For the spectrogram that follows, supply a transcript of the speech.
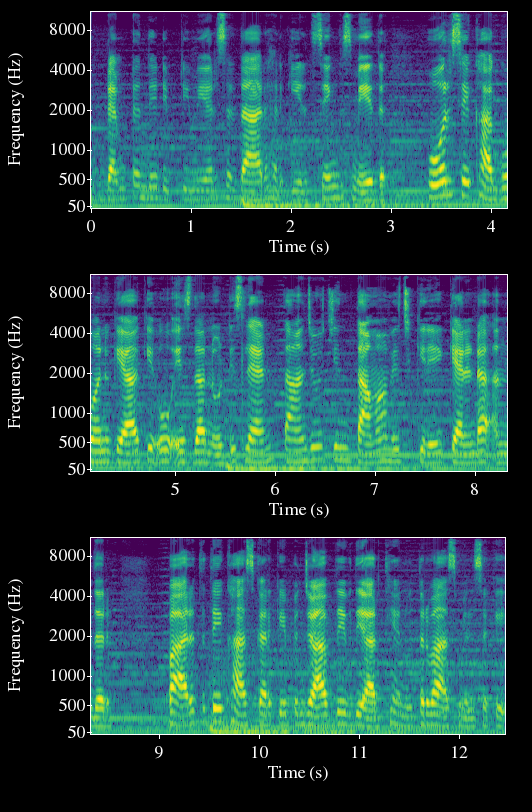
ਬ੍ਰੈਂਪਟਨ ਦੇ ਡਿਪਟੀ ਮੇਅਰ ਸਰਦਾਰ ਹਰਕੀਰਤ ਸਿੰਘ ਸਮੇਤ ਹੋਰ ਸਿੱਖ ਆਗੂਆਂ ਨੂੰ ਕਿਹਾ ਕਿ ਉਹ ਇਸ ਦਾ ਨੋਟਿਸ ਲੈਣ ਤਾਂ ਜੋ ਚਿੰਤਾਵਾਂ ਵਿੱਚ ਘਿਰੇ ਕੈਨੇਡਾ ਅੰਦਰ, ਭਾਰਤ ਤੇ ਖਾਸ ਕਰਕੇ ਪੰਜਾਬ ਦੇ ਵਿਦਿਆਰਥੀਆਂ ਨੂੰ ਤਰਵਾਸ ਮਿਲ ਸਕੇ।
